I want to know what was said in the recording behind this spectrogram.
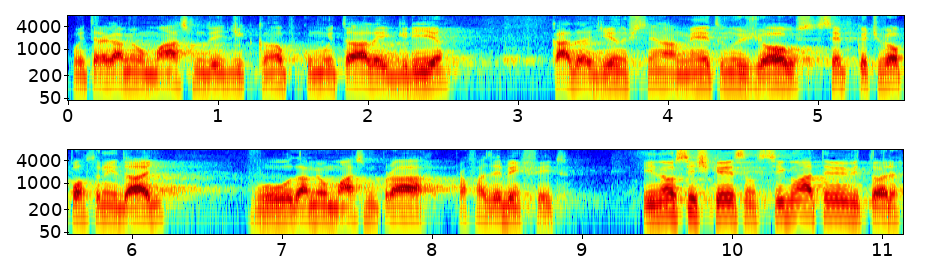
vou entregar meu máximo dentro de campo com muita alegria. Cada dia nos treinamentos, nos jogos, sempre que eu tiver oportunidade, vou dar meu máximo para fazer bem feito. E não se esqueçam, sigam a TV Vitória.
